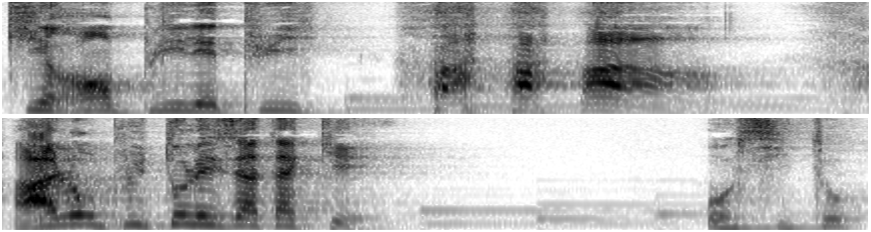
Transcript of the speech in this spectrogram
qui remplit les puits. Ha ha ha! Allons plutôt les attaquer. Aussitôt,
